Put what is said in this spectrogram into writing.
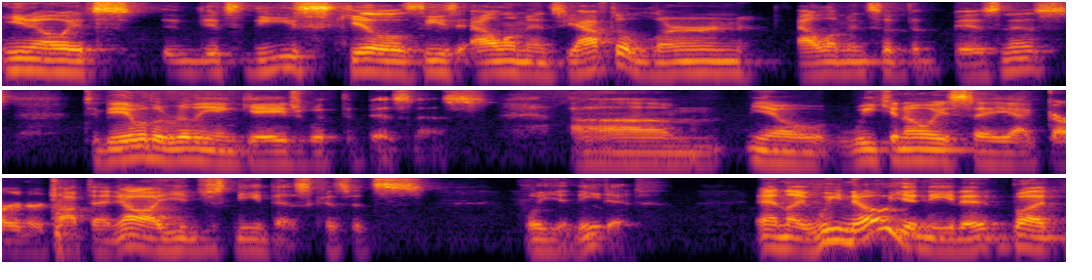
you know it's it's these skills these elements you have to learn elements of the business to be able to really engage with the business. Um, you know, we can always say at Gartner top 10, oh, you just need this because it's, well, you need it. And like, we know you need it, but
